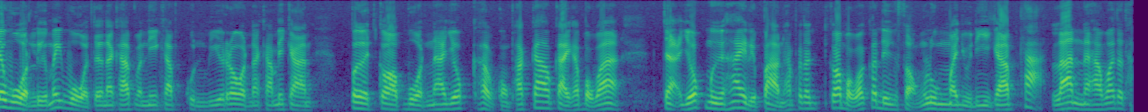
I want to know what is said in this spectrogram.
จะโหวตหรือไม่โหวตนะครับ วันนี้ครับคุณวิโรจน์นะครับมีการเปิดกรอบโหวตนายกของพรรคก้าวไกลครับ บอกว่าจะยกมือให้หรือเปล่านะครับก็ก็บอกว่าก็ดึงสองลุงมาอยู่ดีครับค่ะลั่นนะครับว่าจะท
